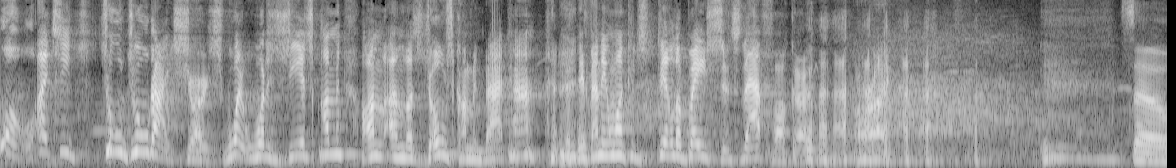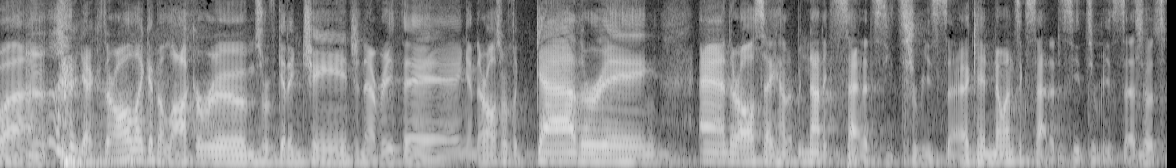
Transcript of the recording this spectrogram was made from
Whoa, I see two Giudice shirts. What, what is Gia's coming? Un- unless Joe's coming back, huh? if anyone can steal the base, it's that fucker. All right. So, uh, yeah, because they're all like in the locker room, sort of getting changed and everything, and they're all sort of like gathering, and they're all saying how they're not excited to see Teresa. Okay, no one's excited to see Teresa. So it's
